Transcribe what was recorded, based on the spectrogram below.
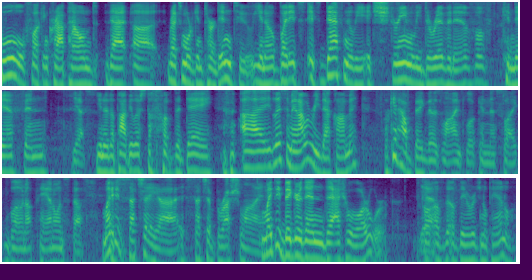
full fucking crap hound that uh, Rex Morgan turned into, you know, but it's it's definitely extremely derivative of Caniff and Yes. you know the popular stuff of the day. uh, listen, man, I would read that comic. Look at how big those lines look in this like blown up panel and stuff. Might it's be- such a uh, it's such a brush line. Might be bigger than the actual artwork Yeah. of the of the original panel.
